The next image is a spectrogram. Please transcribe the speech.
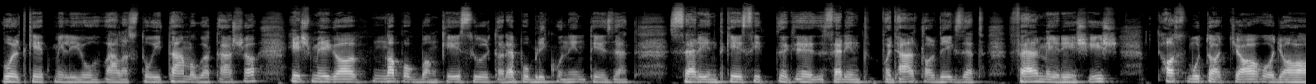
volt két millió választói támogatása, és még a napokban készült a Republikon Intézet szerint készít, szerint vagy által végzett felmérés is azt mutatja, hogy a,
